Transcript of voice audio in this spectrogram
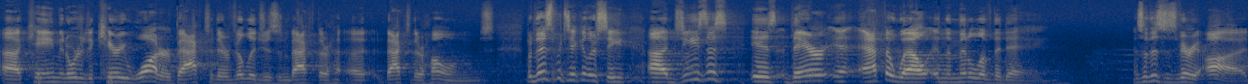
uh, came in order to carry water back to their villages and back to their, uh, back to their homes. But this particular scene, uh, Jesus is there at the well in the middle of the day. And so this is very odd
